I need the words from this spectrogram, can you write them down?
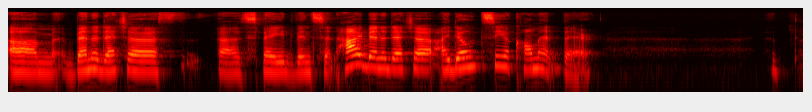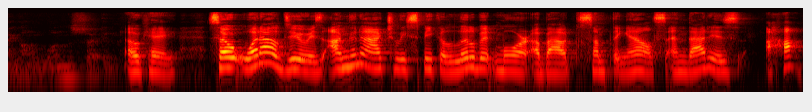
Um, Benedetta uh, Spade Vincent. Hi, Benedetta. I don't see a comment there. Hang on one second. Okay. So what I'll do is I'm going to actually speak a little bit more about something else, and that is, aha,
